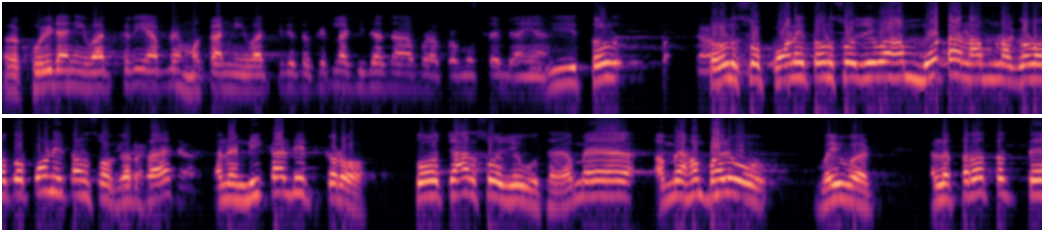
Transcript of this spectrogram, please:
હવે ખોઈડાની વાત કરીએ આપણે મકાનની વાત કરીએ તો કેટલા કીધા હતા આપણા પ્રમુખ સાહેબ અહીંયા? એ ત્રણ ત્રણસો પોણી ત્રણસો જેવા આમ મોટા નામના ગણો તો પોણી ત્રણસો ઘર થાય અને નિકાદીટ કરો તો ચારસો જેવું થાય. અમે અમે સંભાળ્યું વહીવટ એટલે તરત જ તે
